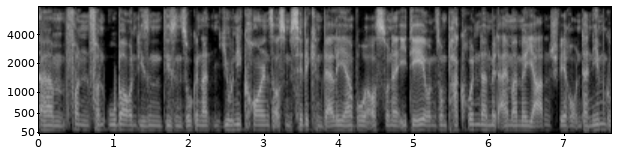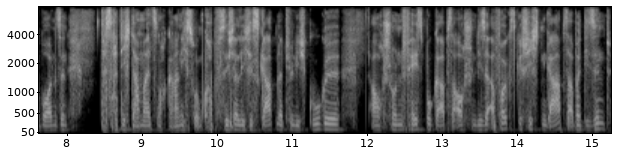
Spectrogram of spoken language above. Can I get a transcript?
ähm, von, von Uber und diesen, diesen sogenannten Unicorns aus dem Silicon Valley, ja, wo aus so einer Idee und so ein paar Gründern mit einmal milliardenschwere Unternehmen geworden sind. Das hatte ich damals noch gar nicht so im Kopf. Sicherlich, es gab natürlich Google, auch schon Facebook gab es auch schon, diese Erfolgsgeschichten gab es, aber die sind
